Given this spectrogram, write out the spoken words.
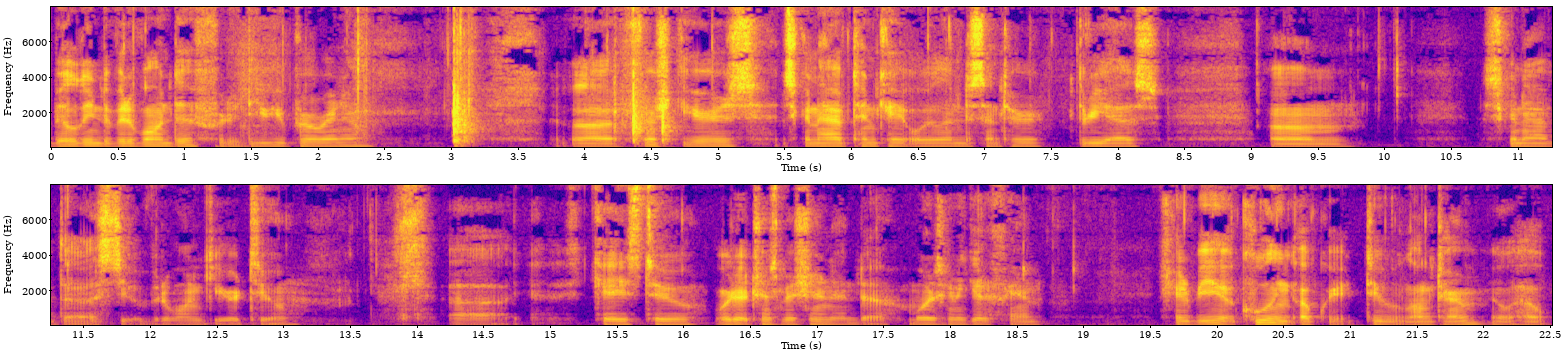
building the Vitavon diff for the DB Pro right now. Uh, fresh gears. It's gonna have 10k oil in the center, 3S. Um, it's gonna have the steel Vitavon gear too. Uh, case too, or the transmission, and the motor's gonna get a fan. It's gonna be a cooling upgrade too, long term. It will help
